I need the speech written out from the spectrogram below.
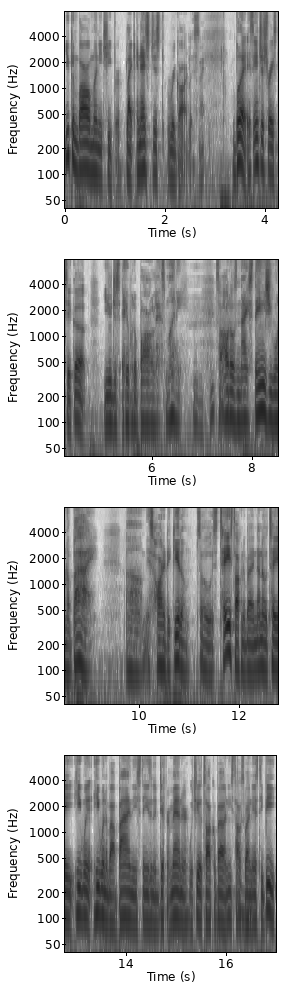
you can borrow money cheaper. Like, and that's just regardless. Right. But as interest rates tick up, you're just able to borrow less money. So all those nice things you want to buy, um, it's harder to get them. So as Tay's talking about, and I know Tay he went he went about buying these things in a different manner, which he'll talk about, and he talks about in the STB.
